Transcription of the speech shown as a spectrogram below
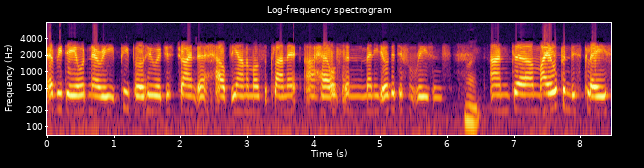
everyday, ordinary people who are just trying to help the animals, the planet, our health, and many other different reasons. Right. And um, I opened this place,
